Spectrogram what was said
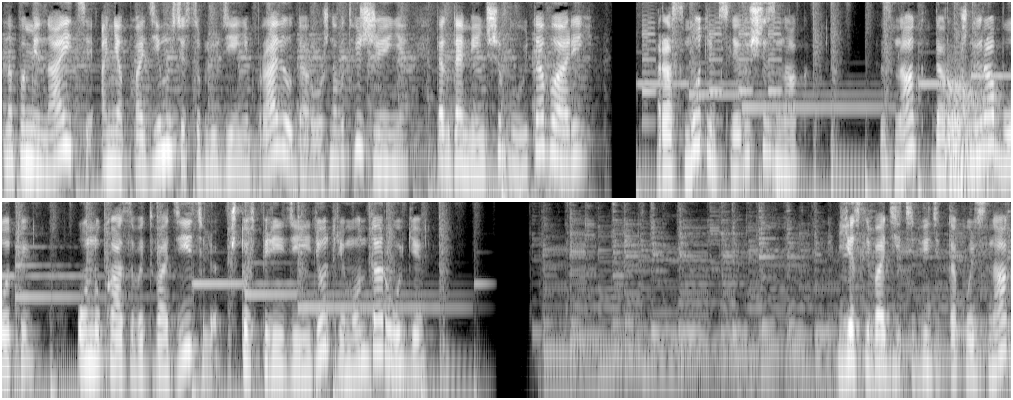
напоминайте о необходимости соблюдения правил дорожного движения, тогда меньше будет аварий. Рассмотрим следующий знак. Знак дорожной работы. Он указывает водителю, что впереди идет ремонт дороги. Если водитель видит такой знак,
